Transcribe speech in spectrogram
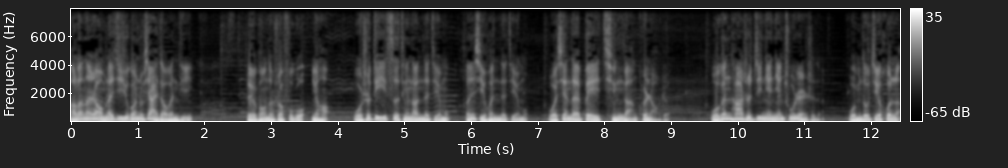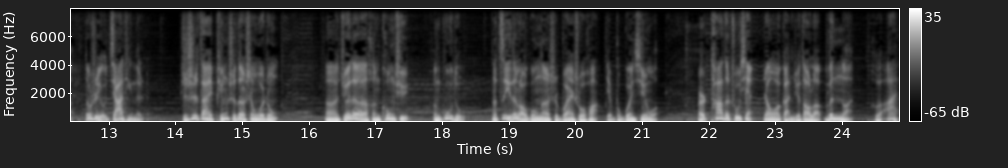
好了，那让我们来继续关注下一条问题。这位朋友他说：“复古你好，我是第一次听到你的节目，很喜欢你的节目。我现在被情感困扰着。我跟他是今年年初认识的，我们都结婚了，都是有家庭的人，只是在平时的生活中，嗯，觉得很空虚，很孤独。那自己的老公呢是不爱说话，也不关心我，而他的出现让我感觉到了温暖和爱，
